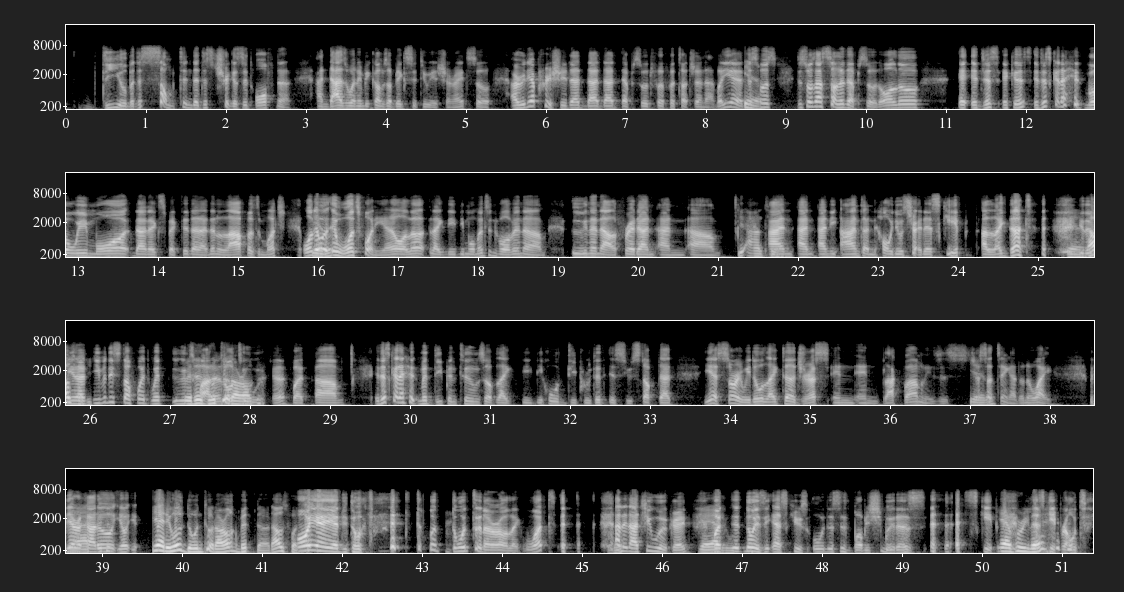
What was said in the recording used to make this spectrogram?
deal, but just something that just triggers it off now. And that's when it becomes a big situation, right? So I really appreciate that that that episode for, for touching on that. But yeah, this Yeah. was this was a solid episode. Although it, it just it just it just kind of hit me way more than expected, and I didn't laugh as much. Although Yeah. it was funny, yeah. Although like the, the moments involving um Earn and Alfred and and um The aunt. yeah. and and and the aunt and how they was trying to escape. I like that. Yeah, you know that I mean? Even the stuff with with With the- father the and all turnaround. too, yeah? But um, it just kind of hit me deep in terms of like the, the whole deep rooted issue stuff that yeah, sorry, we don't like to address in in black families. It's Yeah, just a thing. I don't know why. But yeah, Yeah, Ricardo, this you you- Yeah, the whole don't turn around bit though. That was funny. oh yeah, yeah, they don't, don't, don't turn around like what? and it actually worked, right? yeah, yeah, but it, no, it's the excuse. Oh, this is Bobby Shmurda's escape, yeah, for real. eh? escape route.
